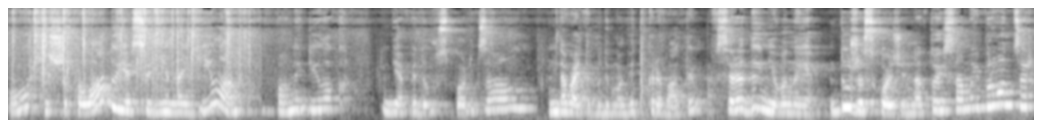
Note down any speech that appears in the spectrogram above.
Ох, і шоколаду я сьогодні наїла. Понеділок. Я піду в спортзал. Давайте будемо відкривати. Всередині вони дуже схожі на той самий бронзер.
